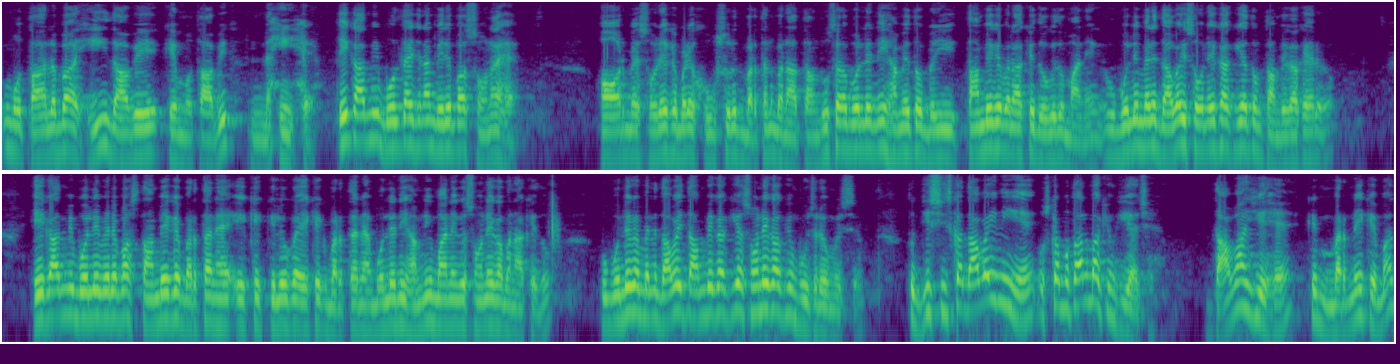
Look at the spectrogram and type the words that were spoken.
مطالبہ ہی دعوے کے مطابق نہیں ہے۔ ایک آدمی بولتا ہے، جناب میرے پاس سونا ہے اور میں سونے کے بڑے خوبصورت برتن بناتا ہوں۔ دوسرا بولے، نہیں، ہمیں تو بھائی تانبے کے بنا کے دو گے تو مانیں گے۔ وہ بولے، میں نے دعوی سونے کا کیا، تم تانبے کا کہہ رہے ہو۔ ایک آدمی بولے، میرے پاس تانبے کے برتن ہے ایک ایک کلو کا ایک ایک برتن ہے بولے، نہیں، ہم نہیں مانیں گے سونے کا بنا کے دو۔ وہ بولے گا، میں نے دعوی تانبے کا کیا، سونے کا کیوں پوچھ رہے ہو مجھ سے؟ تو جس چیز کا دعویٰ ہی نہیں ہے، اس کا مطالبہ کیوں کیا جائے؟ دعویٰ یہ ہے کہ مرنے کے بعد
